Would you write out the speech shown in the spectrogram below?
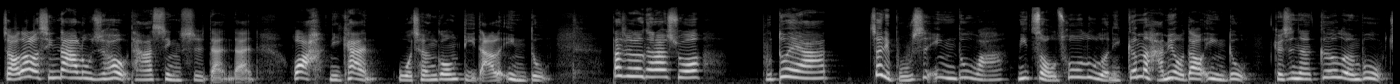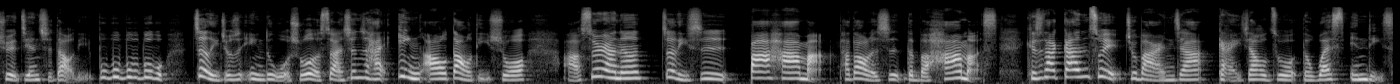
找到了新大陆之后，他信誓旦旦，哇，你看我成功抵达了印度。大家都跟他说不对啊。这里不是印度啊！你走错路了，你根本还没有到印度。可是呢，哥伦布却坚持到底，不不不不不不，这里就是印度，我说了算，甚至还硬凹到底说啊，虽然呢这里是巴哈马，他到的是 The Bahamas，可是他干脆就把人家改叫做 The West Indies，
